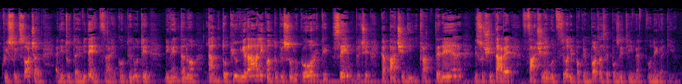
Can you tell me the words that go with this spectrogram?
Qui sui social è di tutta evidenza, i contenuti diventano tanto più virali quanto più sono corti, semplici, capaci di intrattenere, di suscitare facili emozioni, poco importa se positive o negative.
